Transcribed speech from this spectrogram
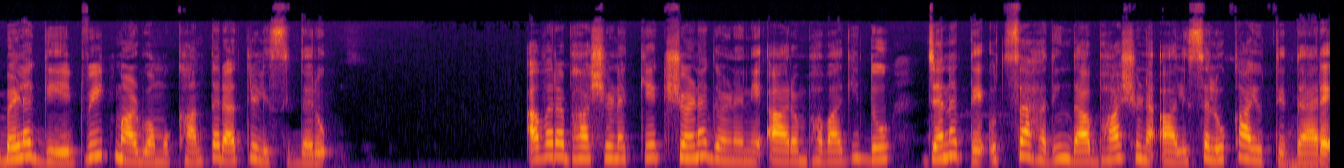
ಬೆಳಗ್ಗೆಯೇ ಟ್ವೀಟ್ ಮಾಡುವ ಮುಖಾಂತರ ತಿಳಿಸಿದ್ದರು. ಅವರ ಭಾಷಣಕ್ಕೆ ಕ್ಷಣಗಣನೆ ಆರಂಭವಾಗಿದ್ದು, ಜನತೆ ಉತ್ಸಾಹದಿಂದ ಭಾಷಣ ಆಲಿಸಲು ಕಾಯುತ್ತಿದ್ದಾರೆ.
